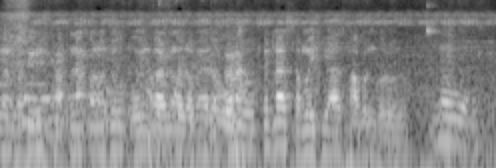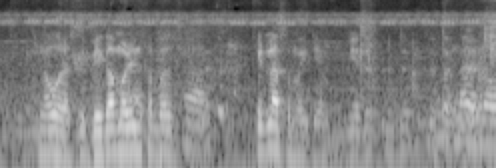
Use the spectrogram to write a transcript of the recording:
ગણપતિની સ્થાપના કરો છો? ગોવિંદ પાર્કમાં રમે રહો છો. કેટલા સમયથી આ સ્થાપન કરો છો? નવ વર્ષ. નવ વર્ષથી ભેગા મળીને સંબંધ કેટલા સમયથી એમ? નવ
